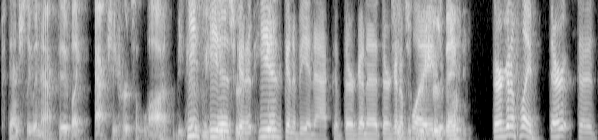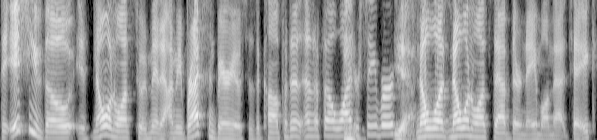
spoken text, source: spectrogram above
potentially inactive, like actually hurts a lot because he is gonna he is gonna be inactive. They're gonna they're gonna play. Sure. They're gonna play. They're, the the issue though is no one wants to admit it. I mean, Braxton Berrios is a competent NFL wide receiver. yeah. No one no one wants to have their name on that take,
